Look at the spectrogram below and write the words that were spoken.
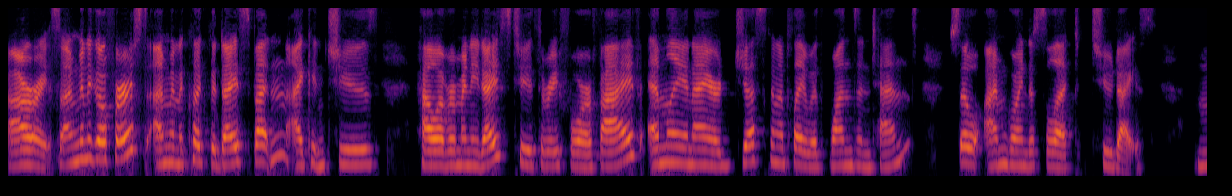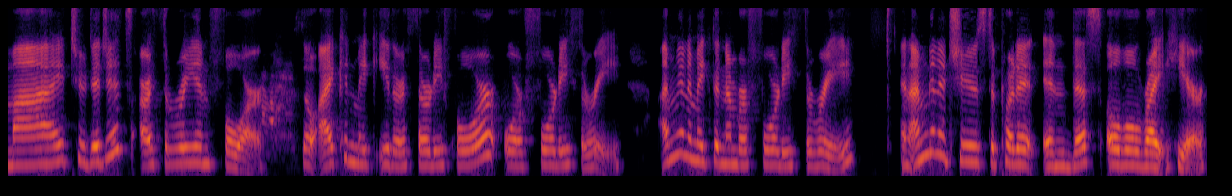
All right, so I'm going to go first. I'm going to click the dice button. I can choose however many dice two, three, four, five. Emily and I are just going to play with ones and tens. So I'm going to select two dice. My two digits are three and four. So I can make either 34 or 43. I'm going to make the number 43 and I'm going to choose to put it in this oval right here.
